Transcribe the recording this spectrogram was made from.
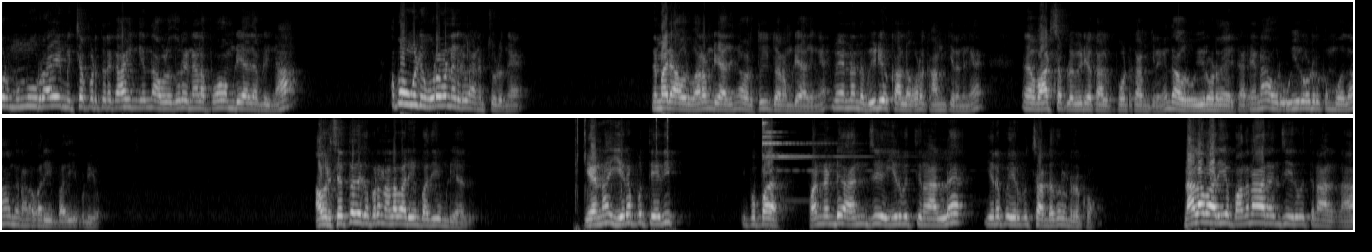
ஒரு முந்நூறுரூவாயை மிச்சப்படுத்துறதுக்காக இங்கேருந்து அவ்வளோ தூரம் என்னால் போக முடியாது அப்படின்னா அப்போ உங்களுடைய உறவினர்களை அனுப்பிச்சி விடுங்க இந்த மாதிரி அவர் வர முடியாதுங்க அவர் தூக்கிட்டு வர முடியாதுங்க. வேணா அந்த வீடியோ காலில் கூட காமிக்கிறேனுங்க. வாட்ஸ்அப்பில் வீடியோ கால் போட்டு காமிக்கிறேங்க. இந்த அவர் உயிரோடு தான் இருக்கார். ஏன்னா அவர் உயிரோடு இருக்கும்போது தான் அந்த நலவாரியம் பதிய முடியும். அவர் செத்ததுக்கப்புறம் நலவாரியம் பதிய முடியாது. ஏன்னா இறப்பு தேதி இப்போ ப பன்னெண்டு அஞ்சு இருபத்தி நாலில் இறப்பு இறப்பு சான்றிதழ் இருக்கும். நலவாரியம் பதினாறு அஞ்சு இருபத்தி நாலுனா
